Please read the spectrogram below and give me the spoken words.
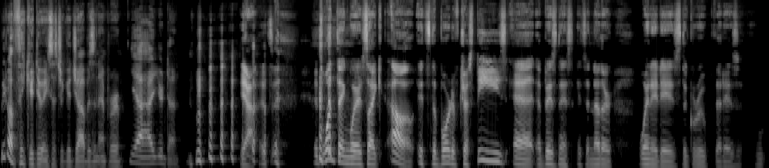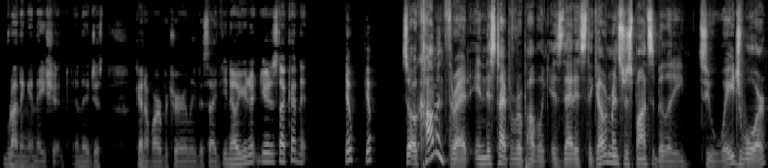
we don't think you're doing such a good job as an emperor. Yeah, you're done. yeah, it's it's one thing where it's like, oh, it's the board of trustees at a business. It's another when it is the group that is running a nation, and they just kind of arbitrarily decide, you know, you're you're just not cutting it. Yep, yep. So a common thread in this type of republic is that it's the government's responsibility to wage war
